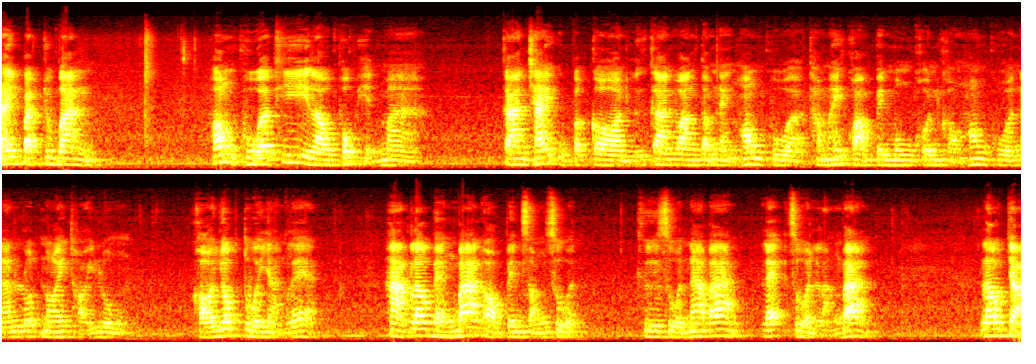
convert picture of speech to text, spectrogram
ในปัจจุบัน ห้องครัวที่เราพบเห็นมา การใช้อุปกรณ์ หรือการวางตำแหน่งห้องครัวทำให้ความเป็นมงคลของห้องครัวนั้นลดน้อยถอยลง ขอยกตัวอย่างแรก หากเราแบ่งบ้านออกเป็นสองส่วน คือส่วนหน้าบ้านและส่วนหลังบ้าน เราจะ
